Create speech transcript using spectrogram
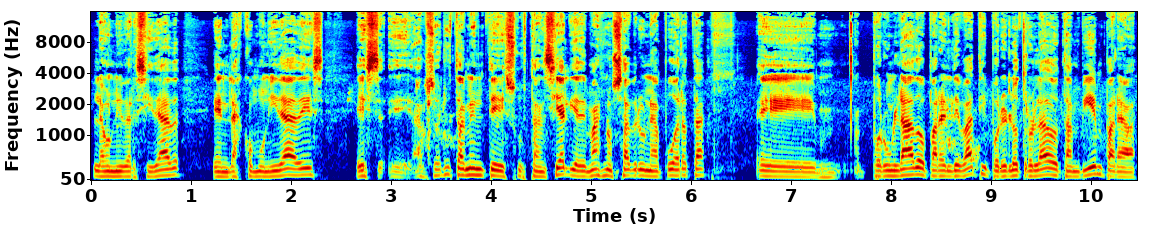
la universidad en las comunidades es eh, absolutamente sustancial y además nos abre una puerta por un lado para el debate y por el otro lado también para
